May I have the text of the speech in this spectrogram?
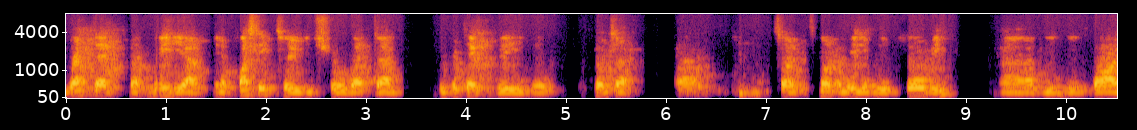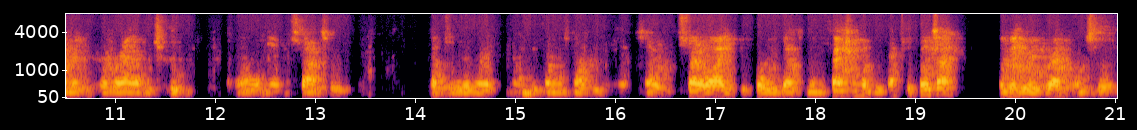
wrap that, that media in a plastic to ensure that um, we protect the, the filter uh, so it's not immediately absorbing uh, the, the, environment around it, which could uh, you know, start to capture whatever contaminants might be. So straight away, before we go to manufacturing of the actual filter, the media is wrapped onto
